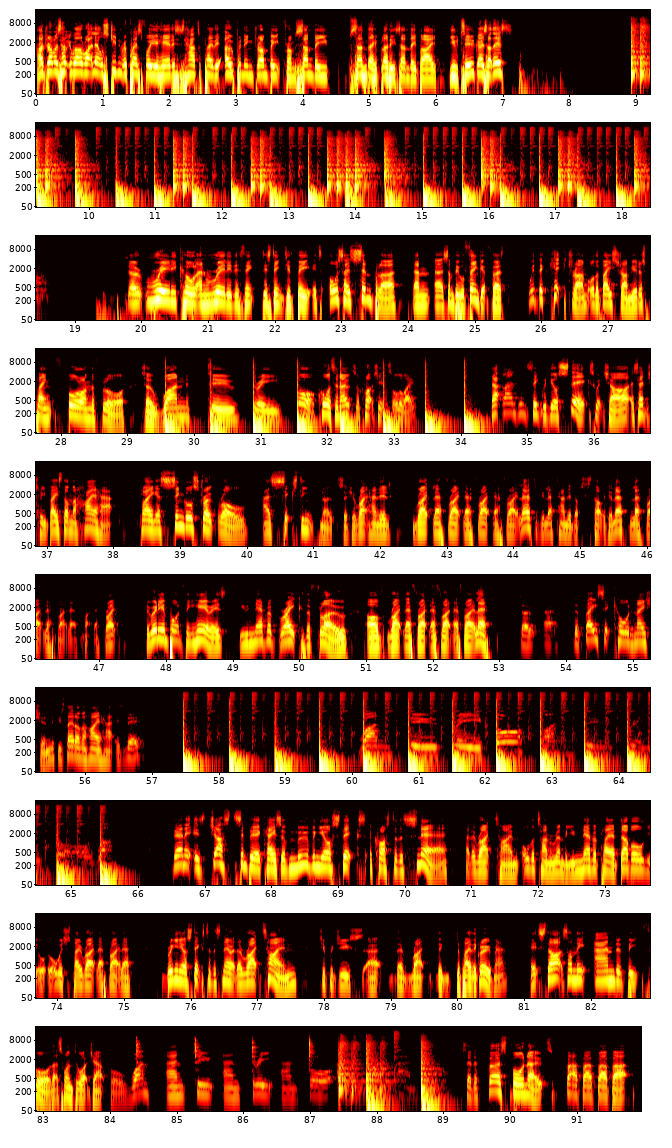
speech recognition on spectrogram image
Hi drummers, hope you're well. Right, little student request for you here. This is how to play the opening drum beat from Sunday, Sunday, Bloody Sunday by U2. Goes like this. So really cool and really distinct, distinctive beat. It's also simpler than uh, some people think at first. With the kick drum or the bass drum, you're just playing four on the floor. So one, two, three, four. Quarter notes or crotchets all the way. That lands in sync with your sticks, which are essentially based on the hi-hat, playing a single stroke roll as 16th notes. So if you're right-handed, right, left, right, left, right, left, right, left. If you're left-handed, obviously start with your left, left, right, left, right, left, right, left, right. The really important thing here is you never break the flow of right, left, right, left, right, left, right, left. So uh, the basic coordination, if you stayed on the hi-hat, is this. One, two, three, four. One, two, three, four, one. Then it is just simply a case of moving your sticks across to the snare at the right time. All the time, remember, you never play a double. You always just play right, left, right, left bringing your sticks to the snare at the right time to produce uh, the right the, to play the groove, man. It starts on the and of beat four. That's one to watch out for. One and two and three and four and one and two. So the first four notes, ba ba ba ba,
